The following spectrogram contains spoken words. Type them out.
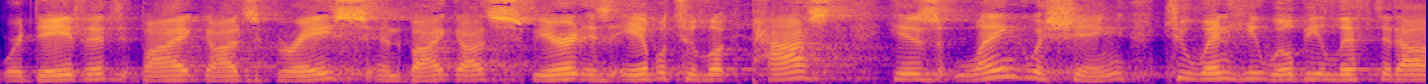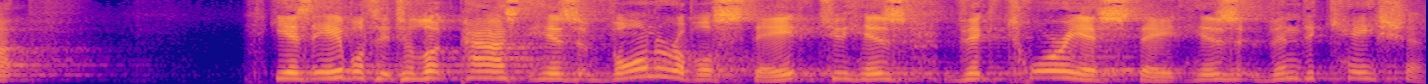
where David, by God's grace and by God's Spirit, is able to look past his languishing to when he will be lifted up. He is able to, to look past his vulnerable state to his victorious state, his vindication.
